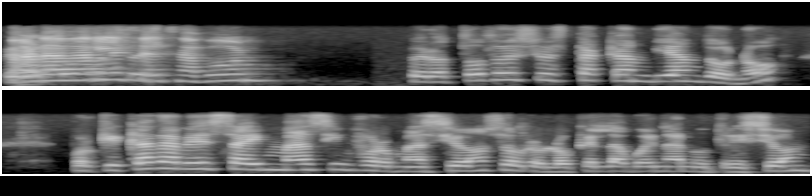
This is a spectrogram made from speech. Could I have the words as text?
Para darles el sabor. Pero todo eso está cambiando, ¿no? porque cada vez hay más información sobre lo que es la buena nutrición.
